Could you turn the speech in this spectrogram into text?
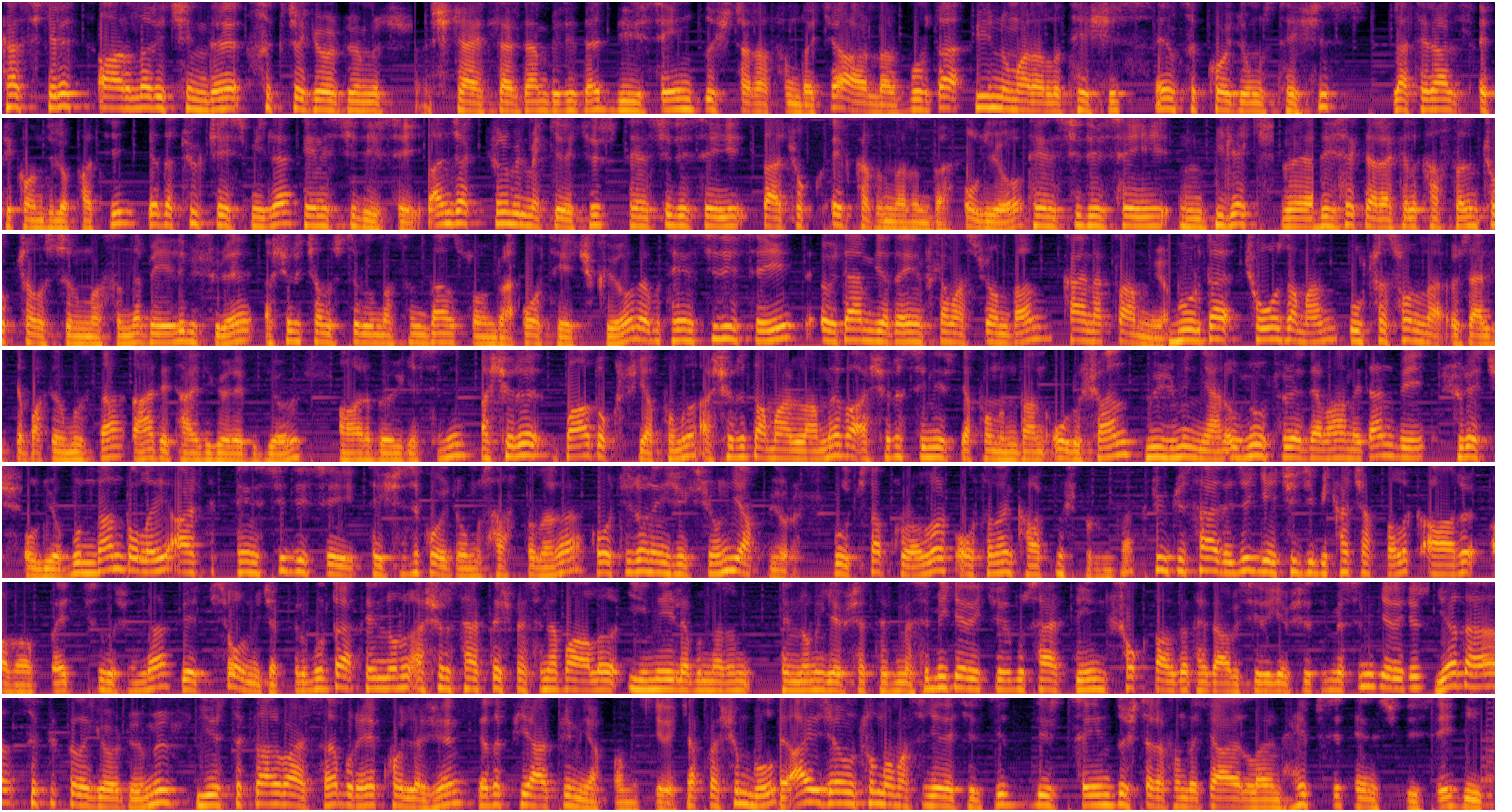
Kaskelet ağrılar içinde sıkça gördüğümüz şikayetlerden biri de dirseğin dış tarafındaki ağrılar. Burada bir numaralı teşhis, en sık koyduğumuz teşhis lateral epikondilopati ya da Türkçe ismiyle tenisçi dirseği. Ancak şunu bilmek gerekir. Tenisçi dirseği daha çok ev kadınlarında oluyor. Tenisçi dirseği bilek ve dirsekle alakalı kasların çok çalıştırılmasında belirli bir süre aşırı çalıştırılmasından sonra ortaya çıkıyor ve bu tenisçi dirseği ödem ya da enflamasyondan kaynaklanmıyor. Burada çoğu zaman ultrasonla özellikle baktığımızda daha detaylı görebiliyoruz ağrı bölgesini. Aşırı bağ dokusu yapımı, aşırı damarlanma ve aşırı sinir yapımından oluşan müzmin yani uzun süre devam eden bir süreç oluyor. Bundan dolayı artık tenisçi dirseği teşhisi koyduğumuz hastalara kortizon enjeksiyonu yapmıyoruz. Bu kitap kuralı olarak ortadan kalkmış durumda. Çünkü sadece geçici birkaç haftalık ağrı azaltma etkisi dışında bir etkisi olmayacaktır. Burada tendonun aşırı sertleşmesine bağlı iğneyle bunların tendonun gevşetilmesi mi gerekir? Bu sertliğin şok dalga tedavisiyle gevşetilmesi mi gerekir? Ya da sıklıkla da gördüğümüz yırtıklar varsa buraya kollajen ya da PRP mi yapmamız gerek? Yaklaşım bu. E, Ayrıca unutulmaması gerekir ki dirseğin dış tarafındaki ağrıların hepsi tenisçi dirseği değil.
